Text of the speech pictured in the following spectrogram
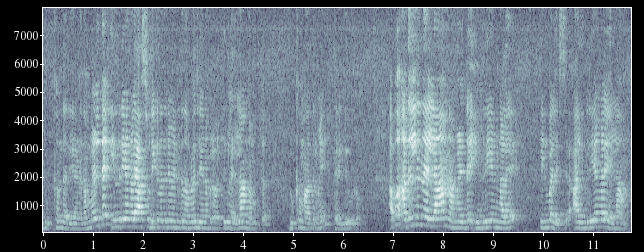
ദുഃഖം തരികയാണ്. നമ്മളുടെ ഇന്ദ്രിയങ്ങളെ ആസ്വദിക്കുന്നതിന് വേണ്ടിയിട്ട് നമ്മൾ ചെയ്യുന്ന പ്രവൃത്തികളെല്ലാം നമുക്ക് ദുഃഖം മാത്രമേ തരികയുള്ളൂ. അപ്പോൾ അതിൽ നിന്നെല്ലാം നമ്മളുടെ ഇന്ദ്രിയങ്ങളെ പിൻവലിച്ച് ആ ഇന്ദ്രിയങ്ങളെയെല്ലാം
